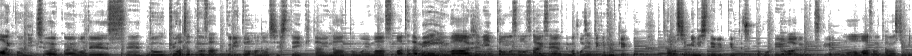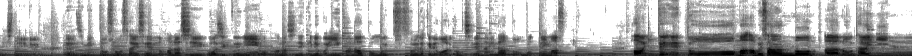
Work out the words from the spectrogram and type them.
はい、こんにちは、横山です。えっ、ー、と、今日はちょっとざっくりとお話ししていきたいなと思います。まあ、ただメインは自民党の総裁選で、まあ、個人的にも結構楽しみにしてるって言ってちょっと語弊はあるんですけれども、まあ、その楽しみにしている、えー、自民党総裁選の話を軸にお話しできればいいかなと思いつつ、それだけで終わるかもしれないなと思っています。はい。で、えっ、ー、と、まあ、安倍さんの、あの、退任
